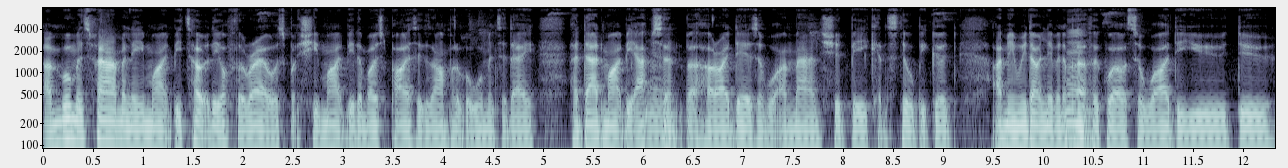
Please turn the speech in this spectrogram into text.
a woman's family might be totally off the rails, but she might be the most pious example of a woman today. Her dad might be absent, mm. but her ideas of what a man should be can still be good. I mean, we don't live in a mm. perfect world, so why do you do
